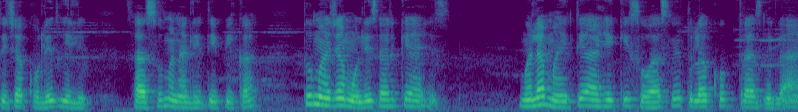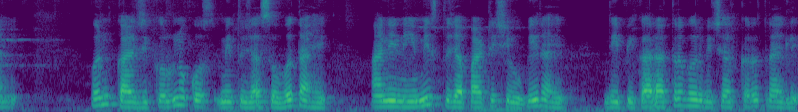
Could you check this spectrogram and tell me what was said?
तिच्या खोलीत गेली. सासू म्हणाली दीपिका तू माझ्या मुलीसारखी आहेस. मला माहिती आहे की सुहासने तुला खूप त्रास दिला आहे. पण काळजी करू नकोस मी तुझ्यासोबत आहे आणि नेहमीच तुझ्या पाठीशी उभी राहील. दीपिका रात्रभर विचार करत राहिली.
